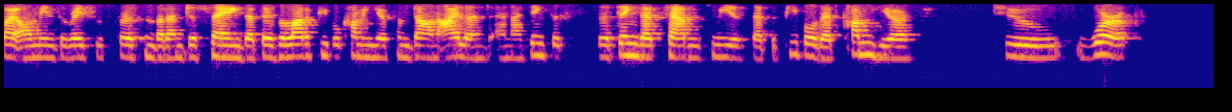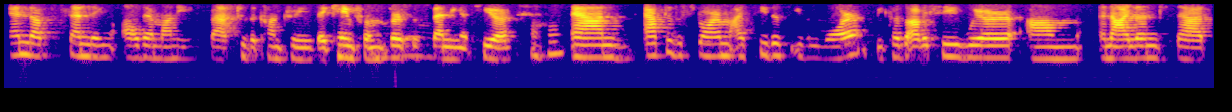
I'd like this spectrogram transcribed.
by all means a racist person, but I'm just saying that there's a lot of people coming here from down island, and I think this, the thing that saddens me is that the people that come here to work end up sending all their money back to the country they came from versus spending it here. Uh-huh. And after the storm, I see this even more because obviously we're um, an island that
